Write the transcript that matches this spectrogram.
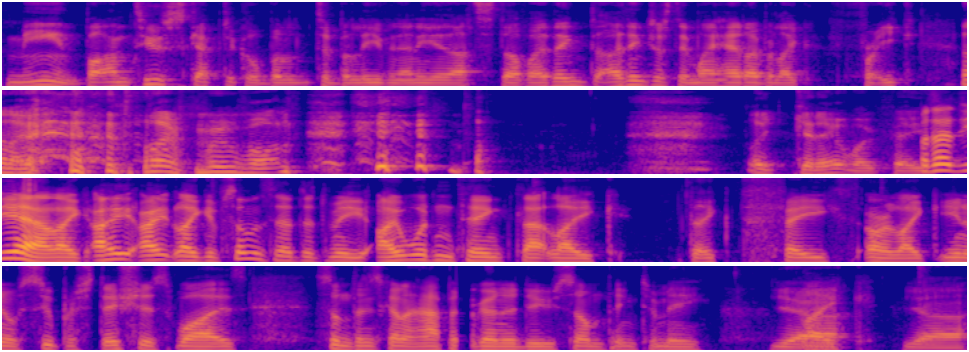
mean?" But I'm too skeptical to believe in any of that stuff. I think I think just in my head I'd be like, "Freak," then I then I move on. like get out of my face. But that, yeah, like I, I like if someone said that to me, I wouldn't think that like like faith or like you know superstitious wise something's gonna happen. They're gonna do something to me. yeah, like- yeah.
